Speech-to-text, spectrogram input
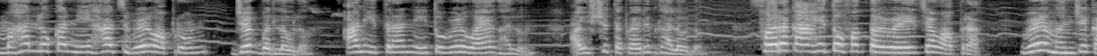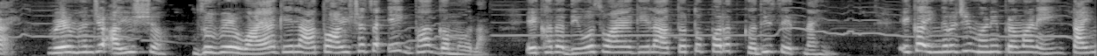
महान लोकांनी हाच वेळ वापरून जग बदलवलं आणि इतरांनी तो वेळ वाया घालून आयुष्य तक्रारीत घालवलं. फरक आहे तो फक्त वेळेच्या वापरात. वेळ म्हणजे काय? वेळ म्हणजे आयुष्य. जो वेळ वाया गेला तो आयुष्याचा एक भाग गमावला. एखादा दिवस वाया गेला तर तो परत कधीच येत नाही. एका इंग्रजी म्हणीप्रमाणे टाइम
